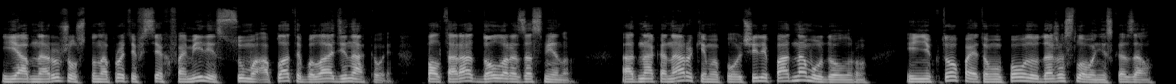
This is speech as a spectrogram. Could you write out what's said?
я обнаружил, что напротив всех фамилий сумма оплаты была одинаковой – полтора доллара за смену. Однако на руки мы получили по одному доллару, и никто по этому поводу даже слова не сказал.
